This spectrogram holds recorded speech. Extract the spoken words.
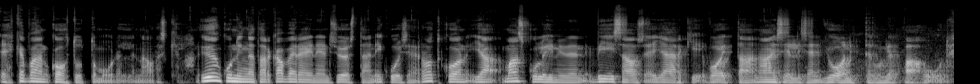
ehkä vain kohtuuttomuudelle naureskellaan. Yön kuningatar kavereineen syöstään ikuiseen rotkoon ja maskuliininen viisaus ja järki voittaa naisellisen juonittelun ja pahuuden.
